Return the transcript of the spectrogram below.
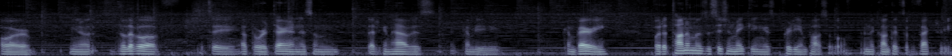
or you know the level of let's say authoritarianism that it can have is can be can vary but autonomous decision making is pretty impossible in the context of a factory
